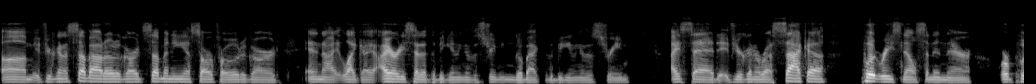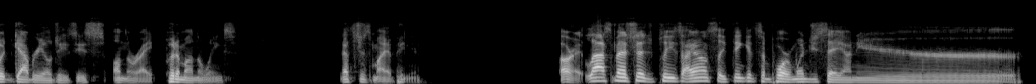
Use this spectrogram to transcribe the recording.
Um, if you're gonna sub out Odegaard, sub an ESR for Odegaard. And I like I, I already said at the beginning of the stream, you can go back to the beginning of the stream. I said if you're gonna rest Saka, put Reiss Nelson in there or put Gabriel Jesus on the right. Put him on the wings. That's just my opinion. All right, last message, please. I honestly think it's important. What did you say on your?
